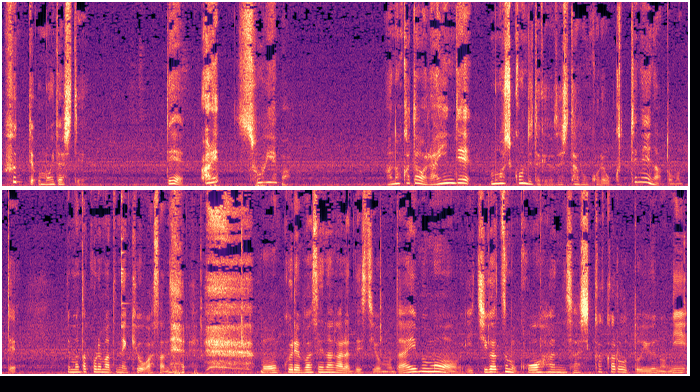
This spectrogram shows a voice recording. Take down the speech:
ふって思い出してであれ？そういえばあの方は LINE で申し込んでたけど私多分これ送ってねえなと思って。でまたこれまたね今日朝ねもう遅ればせながらですよ。もうだいぶもう1月も後半に差し掛かろうというのに、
